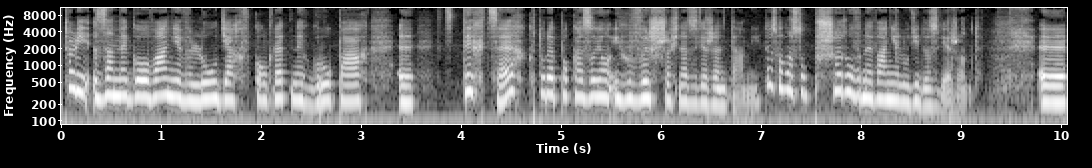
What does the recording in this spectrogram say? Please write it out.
czyli zanegowanie w ludziach, w konkretnych grupach e, tych cech, które pokazują ich wyższość nad zwierzętami. To jest po prostu przyrównywanie ludzi do zwierząt. E,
